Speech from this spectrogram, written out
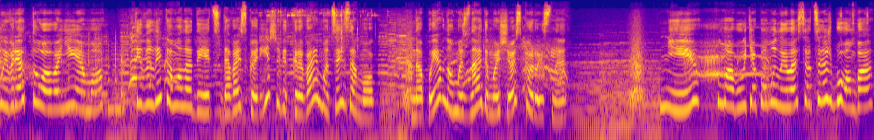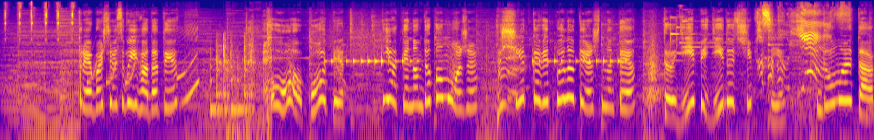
Ми врятовані, Емо. Ти велика молодець. Давай скоріше відкриваємо цей замок. Напевно, ми знайдемо щось корисне. Ні, мабуть, я помилилася. Це ж бомба. Треба щось вигадати. О, попіт. Як він нам допоможе? Щітка від пилу теж на те. Тоді підійдуть щипці. Думаю, так.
